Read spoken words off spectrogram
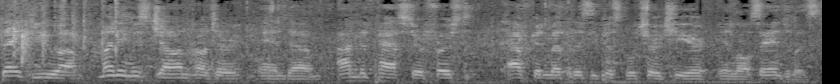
Thank you. Um, my name is John Hunter, and um, I'm the pastor of First African Methodist Episcopal Church here in Los Angeles.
